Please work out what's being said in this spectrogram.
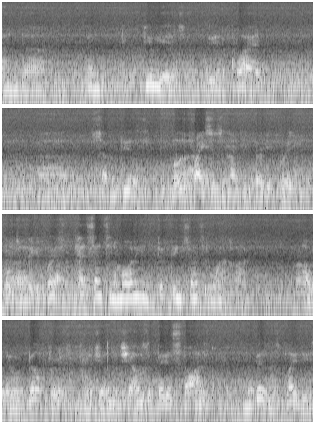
And uh, within a few years, we had acquired seven theaters. What were the prices in 1933? What was the ticket Uh, price? Yeah, 10 cents in the morning and 15 cents at 1 o'clock. Oh, they were built for legitimate shows. The biggest stars in the business played these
